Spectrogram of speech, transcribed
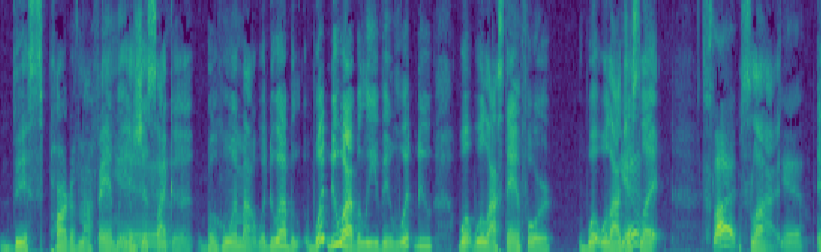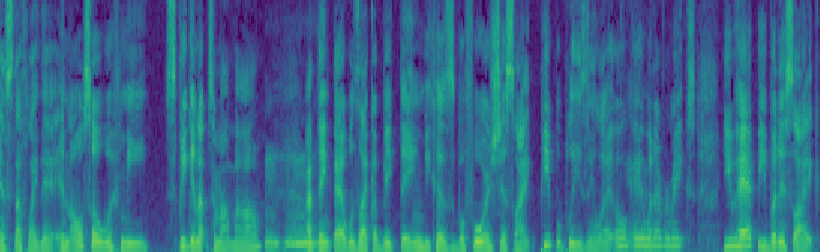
this part of my family it's just like a but who am i what do i be- what do i believe in what do what will i stand for what will i just Yeah. let Slide. slide Yeah. and stuff like that. And also with me speaking up to my mom, Mm-hmm. I think that was like a big thing because before it's just like people pleasing, like, okay, Yeah. whatever makes you happy. But it's like,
